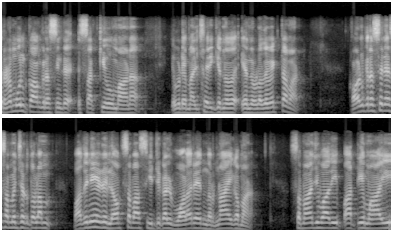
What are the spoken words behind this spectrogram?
തൃണമൂൽ കോൺഗ്രസിന്റെ സഖ്യവുമാണ് ഇവിടെ മത്സരിക്കുന്നത് എന്നുള്ളത് വ്യക്തമാണ്. കോൺഗ്രസിനെ സംബന്ധിച്ചിടത്തോളം പതിനേഴ് ലോക്സഭാ സീറ്റുകൾ വളരെ നിർണായകമാണ്. സമാജ്വാദി പാർട്ടിയുമായി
